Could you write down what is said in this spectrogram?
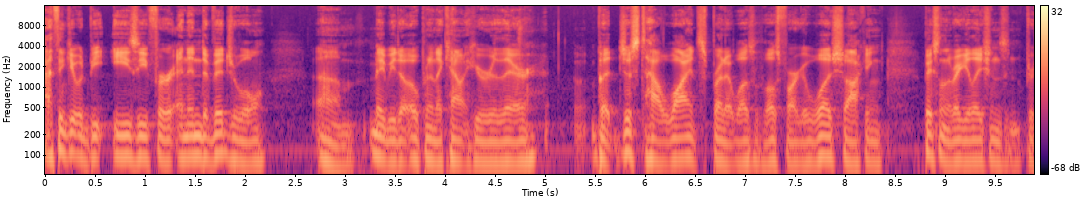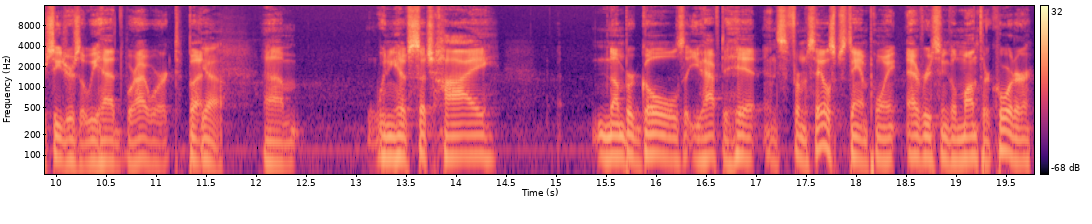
I think it would be easy for an individual um, maybe to open an account here or there, but just how widespread it was with Wells Fargo was shocking based on the regulations and procedures that we had where I worked. But Yeah. when you have such high number goals that you have to hit, and from a sales standpoint, every single month or quarter,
